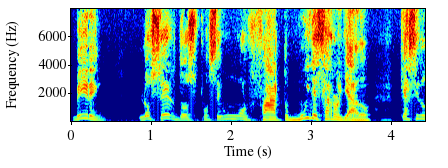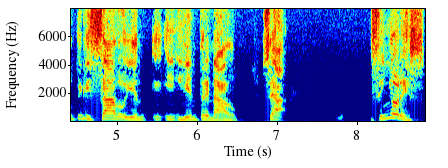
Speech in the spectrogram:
Miren, los cerdos poseen un olfato muy desarrollado que ha sido utilizado y, en- y- y- y entrenado. O sea, señores,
